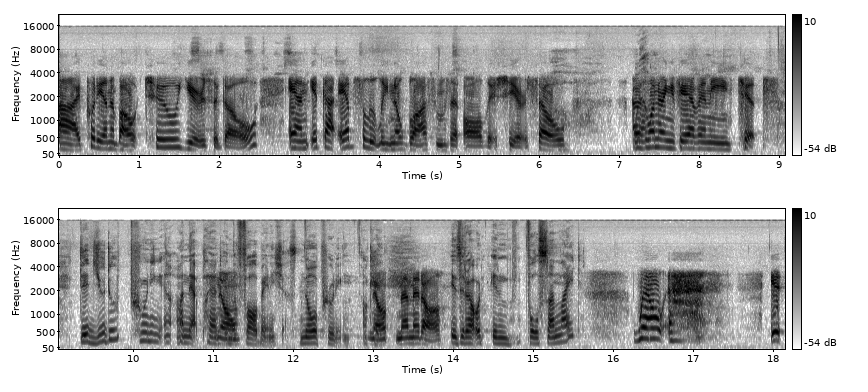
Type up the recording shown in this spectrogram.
I put in about two years ago, and it got absolutely no blossoms at all this year. So I was Well- wondering if you have any tips. Did you do pruning on that plant in No. the fall, by any chance? No pruning. Okay. No, none at all. Is it out in full sunlight? Well, it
